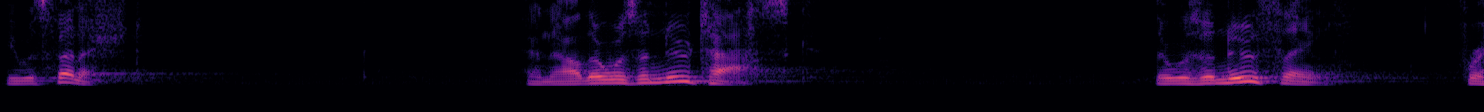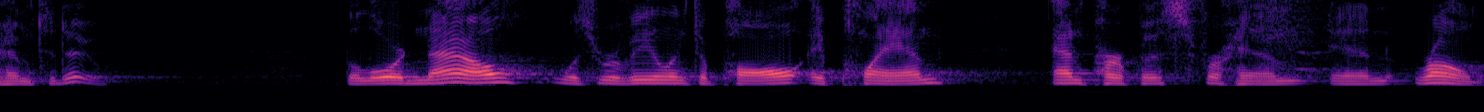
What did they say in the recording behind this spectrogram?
he was finished. And now there was a new task there was a new thing for him to do. The Lord now was revealing to Paul a plan and purpose for him in Rome.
